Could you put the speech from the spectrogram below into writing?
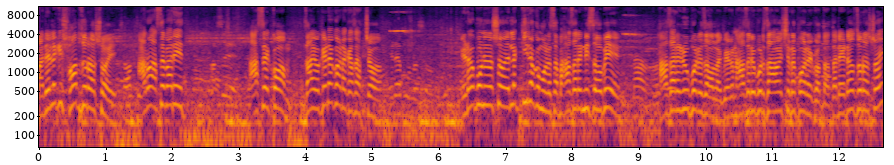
মা দিলে কি সব জোড়া সই? আরও আছে বাড়িত? আছে। কম। যাই হোক এটা কয় টাকা চাচ্ছ? এটাও পনেরোশো এটা কীরকম হলে সাহেব হাজারের নিচে হবে? হাজারের উপরে যাওয়া লাগবে। এখন হাজারের উপরে যাওয়া হয় সেটা পরের কথা। তাহলে এটাও জোড়াশয়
